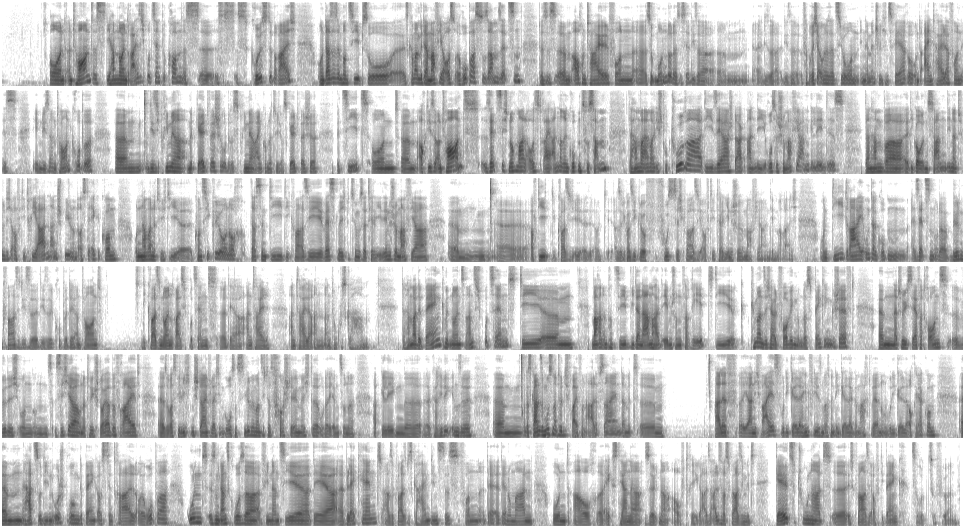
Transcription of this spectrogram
Und Entente, ist, die haben 39 Prozent bekommen, das äh, ist das größte Bereich. Und das ist im Prinzip so, äh, das kann man mit der Mafia Osteuropas zusammensetzen. Das ist ähm, auch ein Teil von äh, Submundo, das ist ja dieser, ähm, äh, dieser, diese Verbrecherorganisation in der menschlichen Sphäre. Und ein Teil davon ist eben diese Entente-Gruppe, ähm, die sich primär mit Geldwäsche oder das primäre Einkommen natürlich aus Geldwäsche bezieht. Und ähm, auch diese Entente setzt sich nochmal aus drei anderen Gruppen zusammen. Da haben wir einmal die Struktura, die sehr stark an die russische Mafia angelehnt ist. Dann haben wir äh, die Golden Sun, die natürlich auf die Triaden anspielen und aus der Ecke kommen. Und dann haben wir natürlich die äh, Consiglio noch. Das sind die, die quasi westlich bzw. italienische Mafia ähm, äh, auf die, die quasi, äh, also die Consiglio fußt sich quasi auf die italienische Mafia in dem Bereich. Und die drei Untergruppen ersetzen oder bilden quasi diese, diese Gruppe der Entente die quasi 39 Prozent äh, der Anteil, Anteile an, an Tunguska haben. Dann haben wir The Bank mit 29 Prozent. Die ähm, machen im Prinzip, wie der Name halt eben schon verrät, die kümmern sich halt vorwiegend um das Banking-Geschäft. Ähm, natürlich sehr vertrauenswürdig und, und, sicher und natürlich steuerbefreit. Äh, sowas wie Liechtenstein, vielleicht im großen Stil, wenn man sich das vorstellen möchte, oder irgendeine so abgelegene äh, Karibikinsel. Ähm, das Ganze muss natürlich frei von Aleph sein, damit ähm, Aleph äh, ja nicht weiß, wo die Gelder hinfließen, was mit den Geldern gemacht werden und wo die Gelder auch herkommen. Ähm, hat so den Ursprung der Bank aus Zentraleuropa und ist ein ganz großer Finanzier der äh, Black Hand, also quasi des Geheimdienstes von der, der Nomaden und auch äh, externer Söldneraufträge. Also alles, was quasi mit Geld zu tun hat, äh, ist quasi auf die Bank zurückzuführen.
